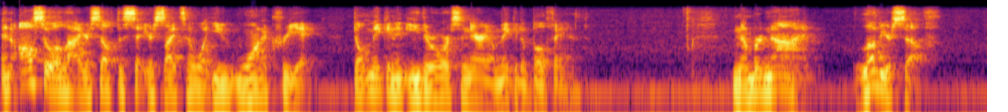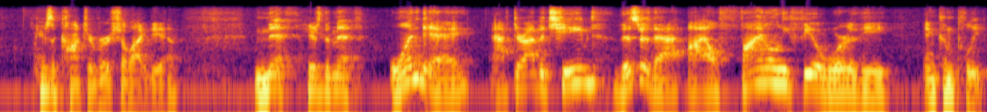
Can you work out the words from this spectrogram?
And also allow yourself to set your sights on what you want to create. Don't make it an either or scenario, make it a both and. Number nine, love yourself. Here's a controversial idea. Myth. Here's the myth. One day, after I've achieved this or that, I'll finally feel worthy and complete.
